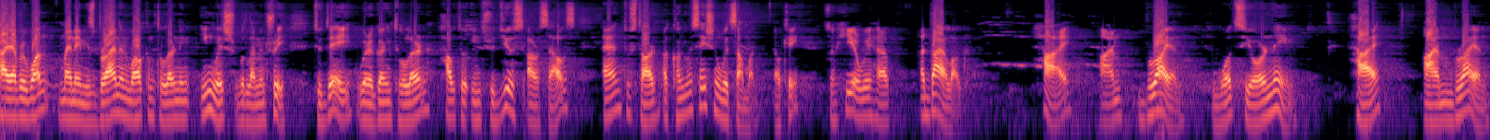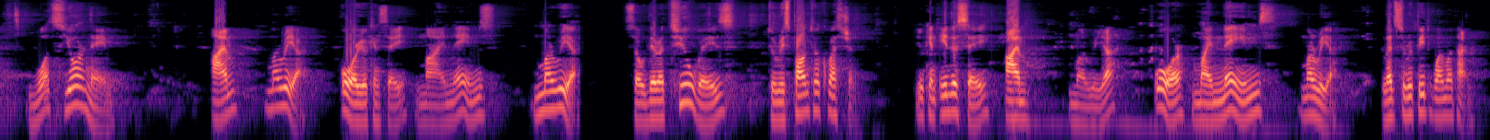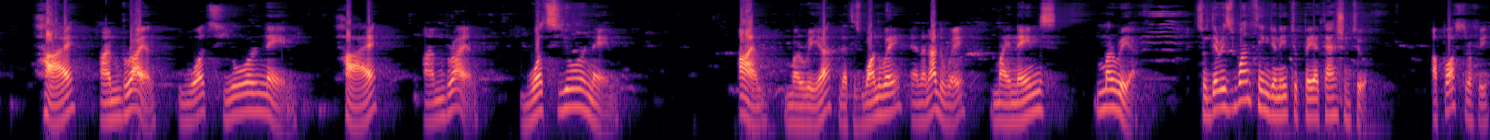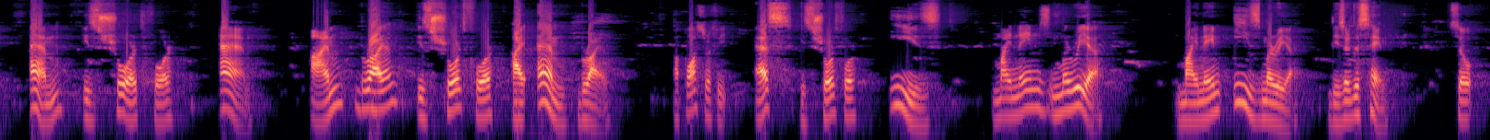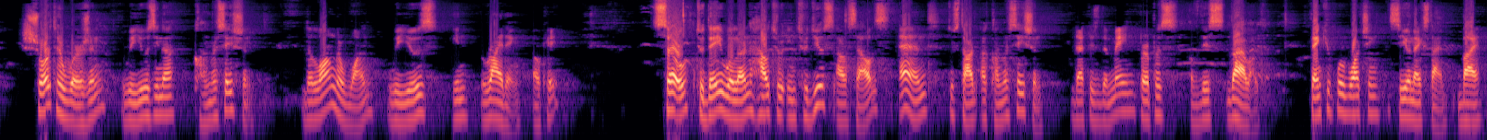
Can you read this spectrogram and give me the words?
Hi everyone, my name is Brian and welcome to Learning English with Lemon Tree. Today we're going to learn how to introduce ourselves and to start a conversation with someone. Okay, so here we have a dialogue. Hi, I'm Brian. What's your name? Hi, I'm Brian. What's your name? I'm Maria. Or you can say, My name's Maria. So there are two ways to respond to a question. You can either say, I'm Maria, or my name's Maria. Let's repeat one more time. Hi, I'm Brian. What's your name? Hi, I'm Brian. What's your name? I'm Maria, that is one way, and another way, my name's Maria. So there is one thing you need to pay attention to. Apostrophe M is short for am. I'm Brian is short for I am Brian. Apostrophe S is short for is. My name's Maria my name is Maria. These are the same. So, shorter version we use in a conversation. The longer one we use in writing, okay? So, today we'll learn how to introduce ourselves and to start a conversation. That is the main purpose of this dialogue. Thank you for watching. See you next time. Bye.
